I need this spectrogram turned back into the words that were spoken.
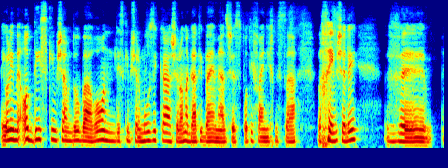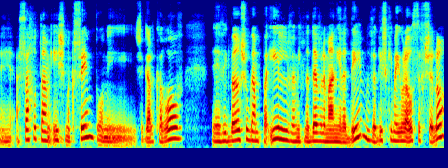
היו לי מאות דיסקים שעמדו בארון, דיסקים של מוזיקה שלא נגעתי בהם מאז שספוטיפיי נכנסה לחיים שלי, ואסף אותם איש מקסים פה שגר קרוב, והתברר שהוא גם פעיל ומתנדב למען ילדים, אז הדיסקים היו לאוסף שלו.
